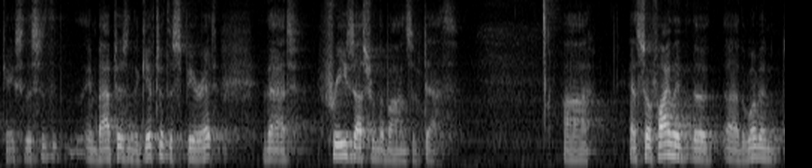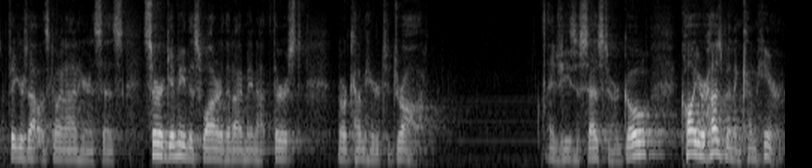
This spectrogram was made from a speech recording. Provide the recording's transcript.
Okay, so this is in baptism the gift of the Spirit that frees us from the bonds of death. Uh, and so finally, the, uh, the woman figures out what's going on here and says, Sir, give me this water that I may not thirst nor come here to draw. And Jesus says to her, Go call your husband and come here.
